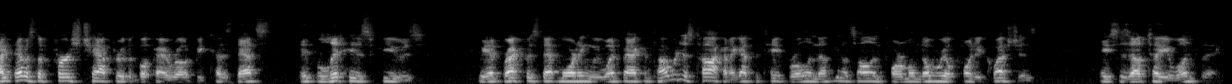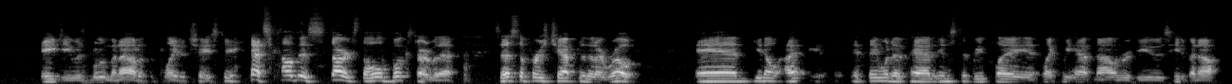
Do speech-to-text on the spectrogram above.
I, that was the first chapter of the book I wrote because that's it lit his fuse we had breakfast that morning. We went back and talked. We're just talking. I got the tape rolling. Nothing. You know, it's all informal. No real pointed questions. And he says, "I'll tell you one thing. Agee was blooming out at the plate at Shea Stadium. That's how this starts. The whole book started with that. So that's the first chapter that I wrote. And you know, I if they would have had instant replay like we have now in reviews, he'd have been out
